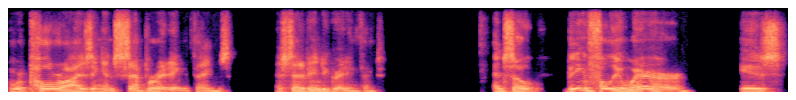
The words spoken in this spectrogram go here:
We're polarizing and separating things instead of integrating things. And so being fully aware is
